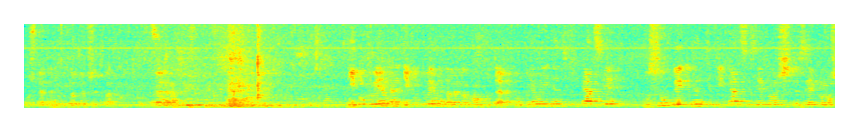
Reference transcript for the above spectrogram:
puszka to dobry przykład. E, nie kupujemy, nie kupujemy nowego komputera. Kupujemy identyfikację, usługę identyfikacji z jakąś, z jakąś,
